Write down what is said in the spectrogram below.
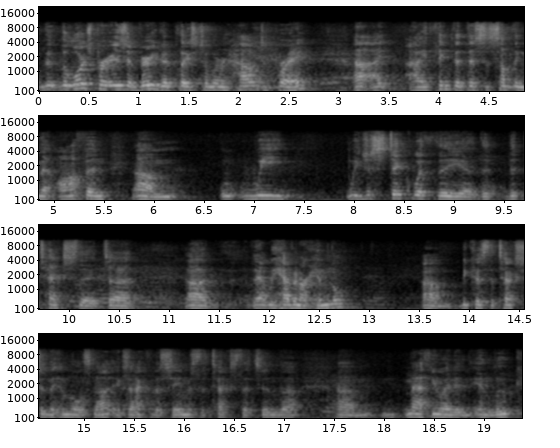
the, the Lord's Prayer is a very good place to learn how to pray. Uh, I, I think that this is something that often um, we, we just stick with the, uh, the, the text that, uh, uh, that we have in our hymnal. Um, because the text in the hymnal is not exactly the same as the text that's in the um, Matthew and in, in Luke.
